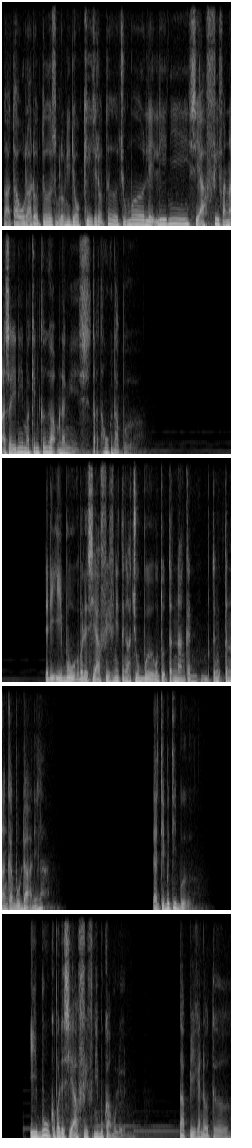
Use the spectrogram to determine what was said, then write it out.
Tak tahulah doktor, sebelum ni dia okey je doktor. Cuma lately ni si Afif anak saya ni makin kerap menangis. Tak tahu kenapa. Jadi ibu kepada si Afif ni tengah cuba untuk tenangkan tenangkan budak ni lah. Dan tiba-tiba ibu kepada si Afif ni buka mulut. Tapi kan doktor,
